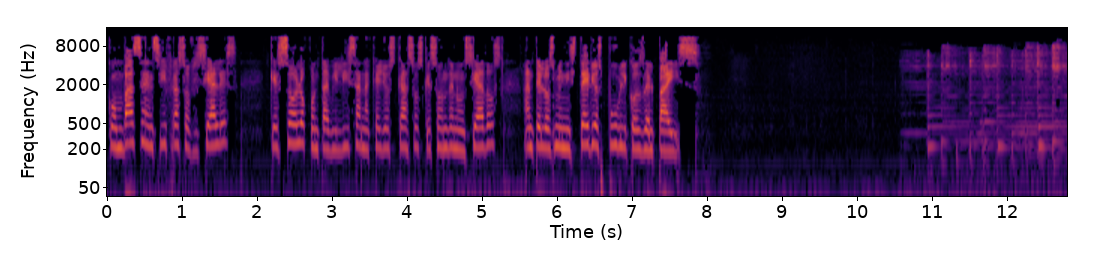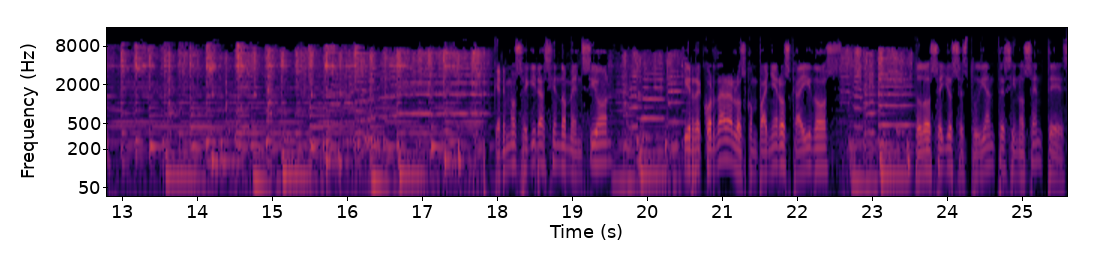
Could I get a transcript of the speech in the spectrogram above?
Con base en cifras oficiales que solo contabilizan aquellos casos que son denunciados ante los ministerios públicos del país. Queremos seguir haciendo mención y recordar a los compañeros caídos, todos ellos estudiantes inocentes.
